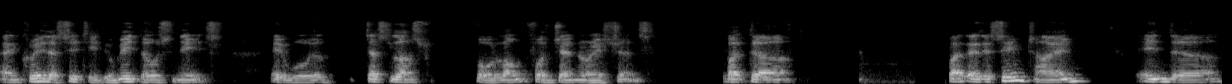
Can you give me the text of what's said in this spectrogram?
and create a city to meet those needs, it will just last for long for generations. But uh, but at the same time, in the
